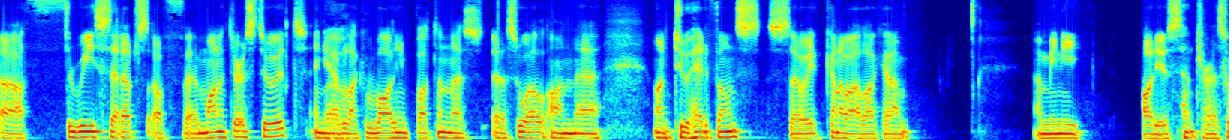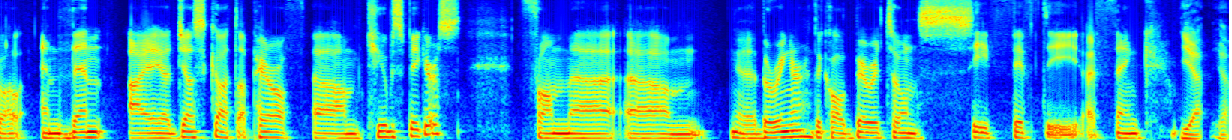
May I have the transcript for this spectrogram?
uh, three setups of uh, monitors to it, and you have like a volume button as as well on uh, on two headphones. So it kind of uh, like a a mini audio center as well. And then I uh, just got a pair of um, Cube speakers from uh, um, uh, Behringer. They're called Behritone C50, I think. Yeah, yeah.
